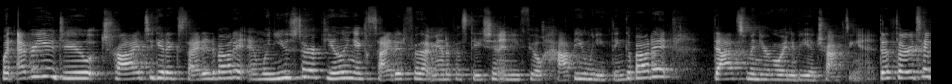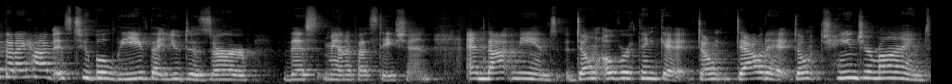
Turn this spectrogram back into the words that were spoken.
Whatever you do, try to get excited about it and when you start feeling excited for that manifestation and you feel happy when you think about it, that's when you're going to be attracting it. The third tip that I have is to believe that you deserve this manifestation. And that means don't overthink it, don't doubt it, don't change your mind.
